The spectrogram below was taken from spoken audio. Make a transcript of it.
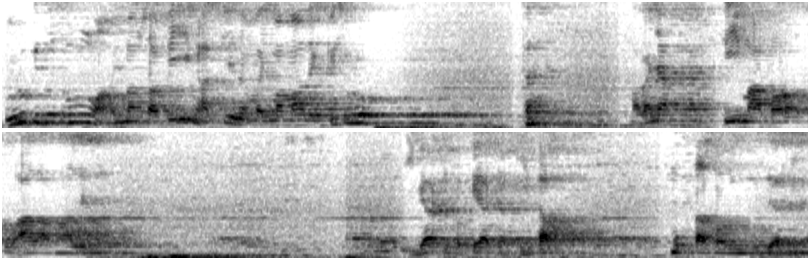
Dulu gitu semua, Imam Syafi'i ngaji sama Imam Malik disuruh baca. Makanya fima korok tu ala Malik. Sehingga di ada kitab Mukhtasarul Muzani.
